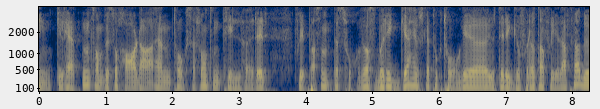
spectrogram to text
enkelheten som hvis du har da en togstasjon som tilhører flyplassen. Det så vi også på Rygge. Jeg husker jeg tok toget ut til Rygge for å ta flyet derfra. Du,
